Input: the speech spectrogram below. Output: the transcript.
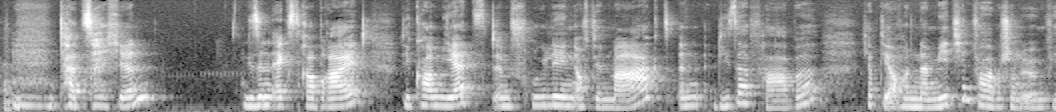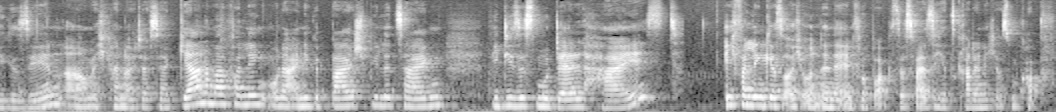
Tatzerchen. Die sind extra breit. Die kommen jetzt im Frühling auf den Markt in dieser Farbe. Ich habe die auch in der Mädchenfarbe schon irgendwie gesehen. Ähm, ich kann euch das ja gerne mal verlinken oder einige Beispiele zeigen, wie dieses Modell heißt. Ich verlinke es euch unten in der Infobox, das weiß ich jetzt gerade nicht aus dem Kopf.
